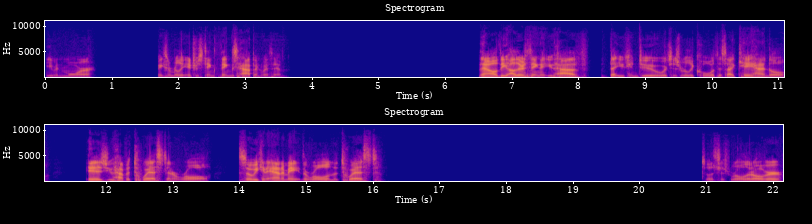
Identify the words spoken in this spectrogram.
even more. Make some really interesting things happen with him. Now, the other thing that you have that you can do, which is really cool with this IK handle, is you have a twist and a roll. So we can animate the roll and the twist. So let's just roll it over.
